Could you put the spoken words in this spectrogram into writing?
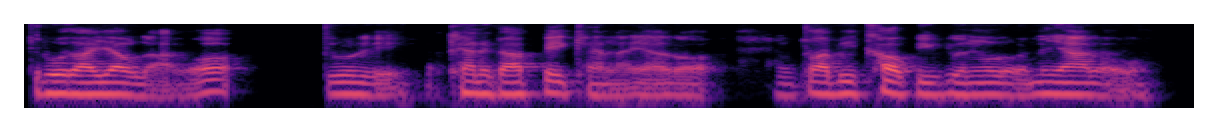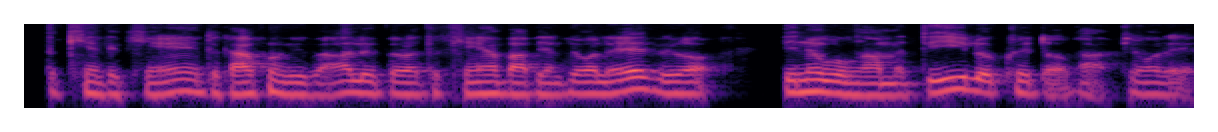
သူတို့သားရောက်လာတော့သူတို့တွေအခန်းတကားပိတ်ခံလာရတော့သွားပြီးခောက်ပြီးဝင်လို့တော့မရတော့ဘူးသခင်သခင်တကားဖွင့်ပြပါလို့ပြောတော့သခင်ကဗာပြန်ပြောလဲပြီးတော့ဒီနှုတ်ကိုငါမသိလို့ခရစ်တော်ကပြောတယ်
